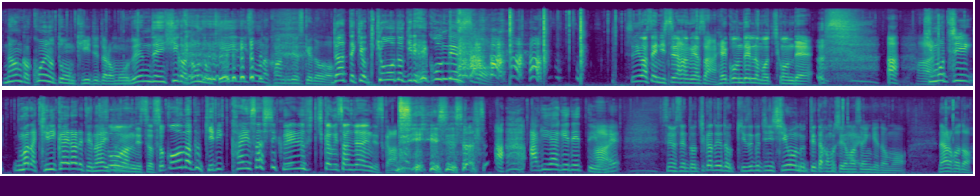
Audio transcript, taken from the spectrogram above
なんか声のトーン聞いてたらもう全然火がどんどん消えりそうな感じですけど。だって今日今日時でへこんでんすもん。すいませんリスナーの皆さんへこんでるの持ち込んであ、はい。気持ちまだ切り替えられてないとそうなんでですよ。そこをうまく切り替えさせてくれる淵上さんじゃないんですか？す あ上げ上げでっていうね、はい。すみません。どっちかというと傷口に塩を塗ってたかもしれませんけども、なるほど。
